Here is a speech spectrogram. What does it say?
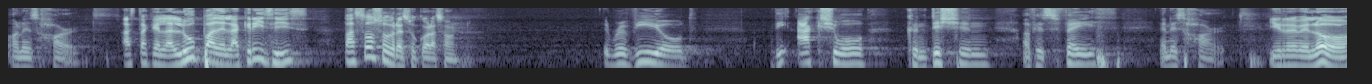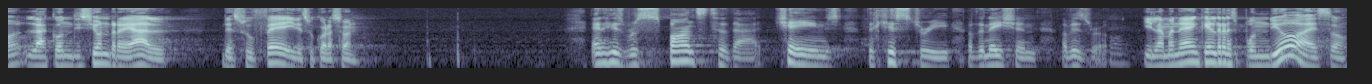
on his heart. hasta que la lupa de la crisis pasó sobre su corazón. It revealed the actual condition of his faith and his heart. y reveló la condición real de su fe y de su corazón. And his response to that changed the history of the nation of Israel. Y la manera en que él respondió a eso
